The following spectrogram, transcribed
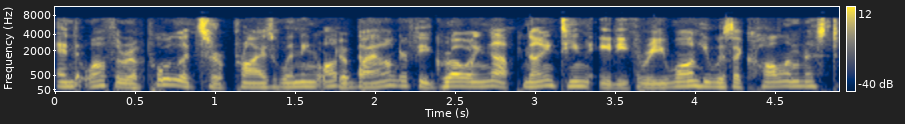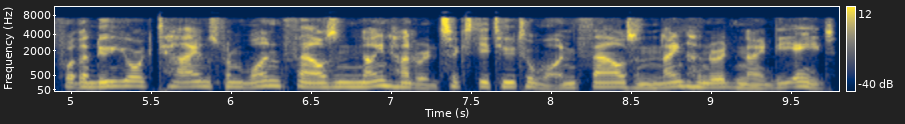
and author of Pulitzer Prize-winning autobiography Growing Up 1983-1 He was a columnist for the New York Times from 1962 to 1998,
